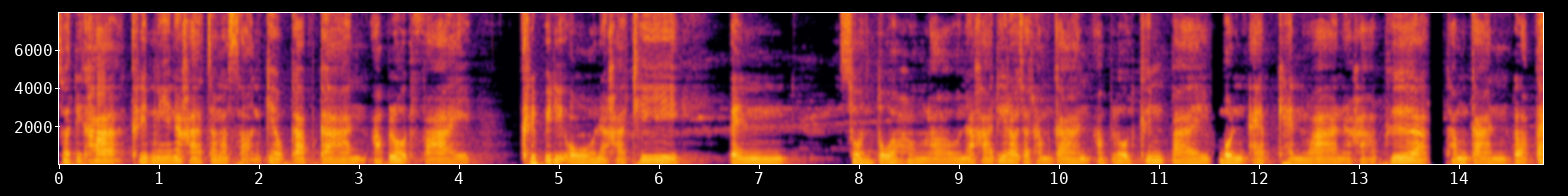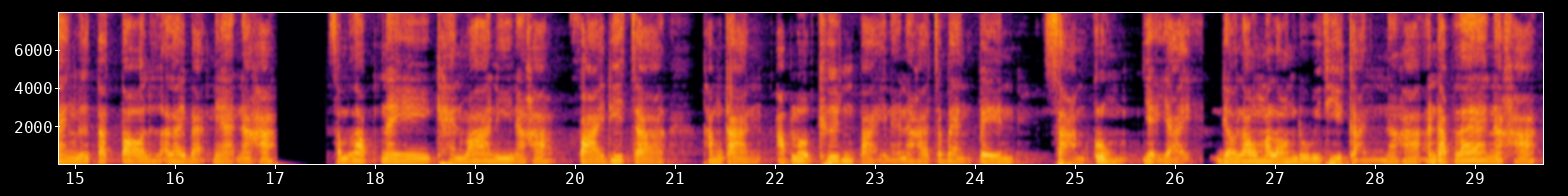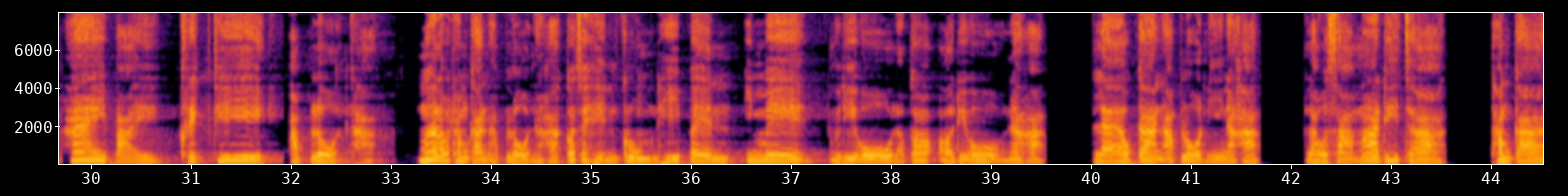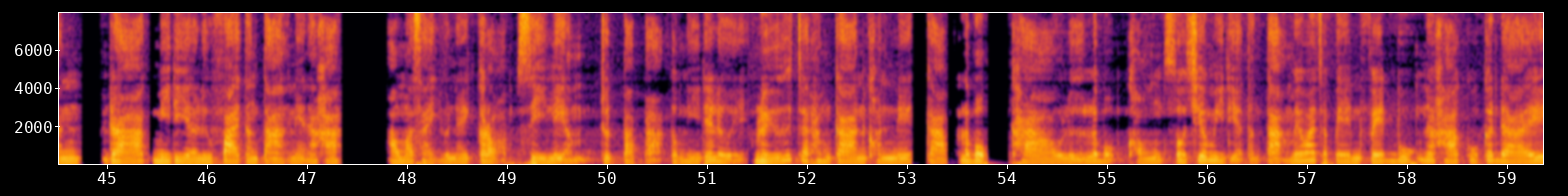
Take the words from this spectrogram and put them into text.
สวัสดีค่ะ คลิปนี้นะคะจะมาสอนเกี่ยวกับการอัปโหลดไฟล์คลิปวิดีโอนะคะที่เป็นส่วนตัวของเรานะคะ ที่เราจะทำการอัปโหลดขึ้นไปบนแอป Canva นะคะ เพื่อทำการปรับแต่งหรือตัดต่อหรืออะไรแบบเนี้ยนะคะสำหรับใน Canva นี้นะคะ ไฟล์ที่จะทำการอัปโหลดขึ้นไปเนี่ยนะคะ จะแบ่งเป็น 3 กลุ่มใหญ่ ๆ เดี๋ยวเรามาลองดูวิธีกันนะคะ อันดับแรกนะคะ ให้ไปคลิกที่อัปโหลดค่ะ เมื่อเราทำการอัปโหลดนะคะ ก็จะเห็นกลุ่มที่เป็น Image วิดีโอแล้วก็ Audio นะคะ แล้วการอัปโหลดนี้นะคะ เราสามารถที่จะทำการ drag media หรือไฟล์ต่างๆ เนี่ยนะคะ เอามาใส่อยู่ในกรอบสี่เหลี่ยมจุดประประตรงนี้ได้เลย หรือจะทำการ connect กับระบบ คลาวหรือระบบของโซเชียลมีเดียต่างๆ ไม่ว่าจะเป็น Facebook นะคะ Google Drive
